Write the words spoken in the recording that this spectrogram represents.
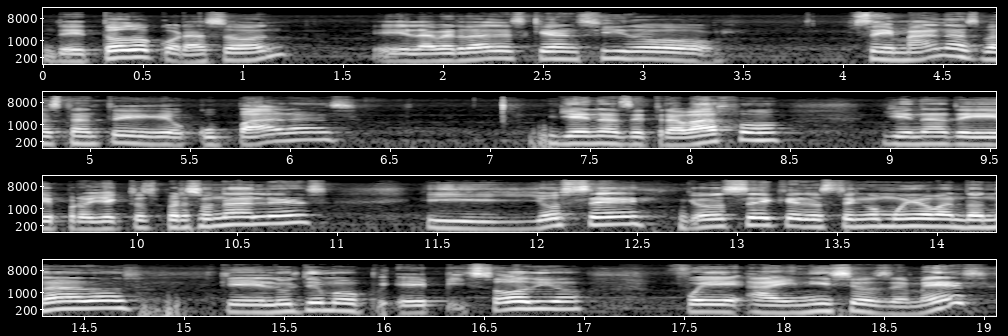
de todo corazón. Eh, la verdad es que han sido semanas bastante ocupadas, llenas de trabajo, llenas de proyectos personales. Y yo sé, yo sé que los tengo muy abandonados, que el último episodio fue a inicios de mes.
